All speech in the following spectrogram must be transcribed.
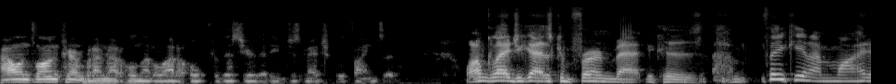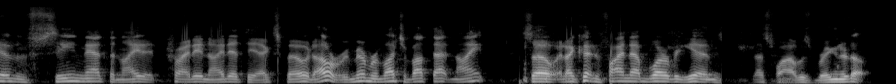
Collins long term, but I'm not holding out a lot of hope for this year that he just magically finds it. Well, I'm glad you guys confirmed that because I'm thinking I might have seen that the night at Friday night at the expo. And I don't remember much about that night. So, and I couldn't find that blurb again. That's why I was bringing it up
